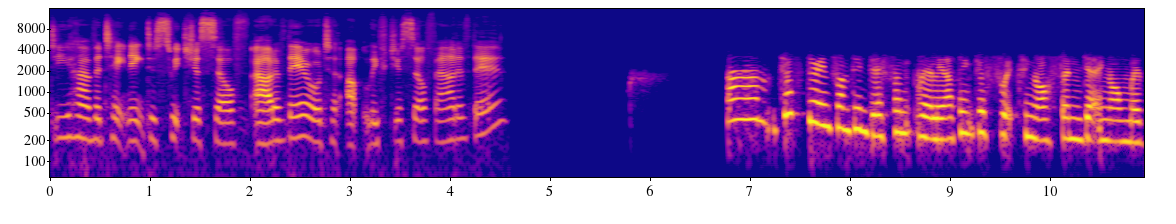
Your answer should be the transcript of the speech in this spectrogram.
Do you have a technique to switch yourself out of there or to uplift yourself out of there? Um, just doing something different, really. I think just switching off and getting on with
